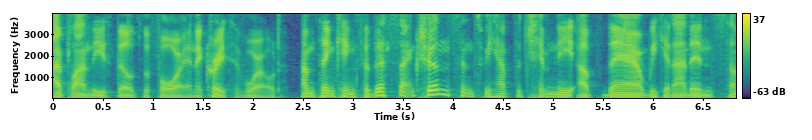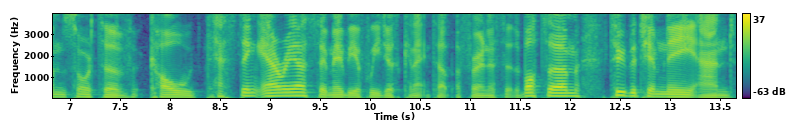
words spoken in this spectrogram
I planned these builds before in a creative world. I'm thinking for this section, since we have the chimney up there, we could add in some sort of coal testing area. So maybe if we just connect up a furnace at the bottom to the chimney and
